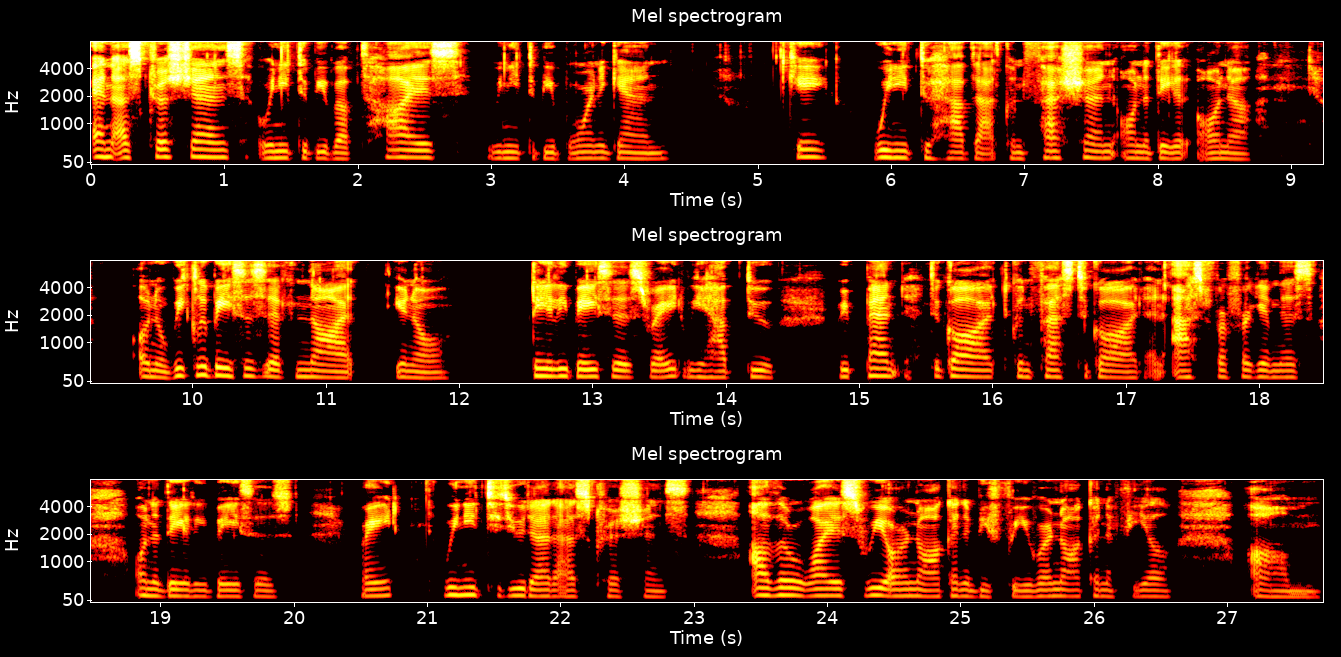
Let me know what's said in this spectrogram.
And as Christians, we need to be baptized, we need to be born again. Okay? We need to have that confession on a day on a on a weekly basis, if not, you know, daily basis, right? We have to repent to God, confess to God, and ask for forgiveness on a daily basis, right? We need to do that as Christians. Otherwise, we are not going to be free. We're not going to feel, um,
